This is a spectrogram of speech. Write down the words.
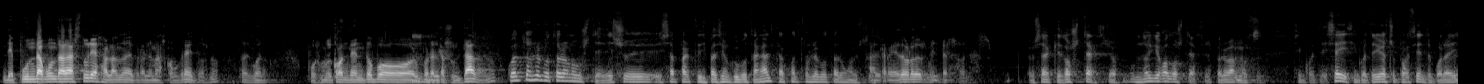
de punta a punta de Asturias hablando de problemas concretos. ¿no? Entonces, bueno, pues muy contento por, el resultado. ¿no? ¿Cuántos le votaron a usted? esa participación que hubo tan alta, ¿cuántos le votaron a usted? Alrededor de 2.000 personas. O sea que dos tercios, no llegó a dos tercios, pero vamos, 56, 58% por ahí.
